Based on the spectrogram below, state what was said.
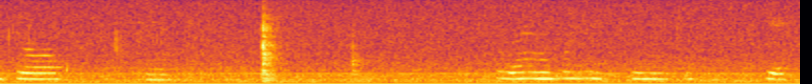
takiego... Jest.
